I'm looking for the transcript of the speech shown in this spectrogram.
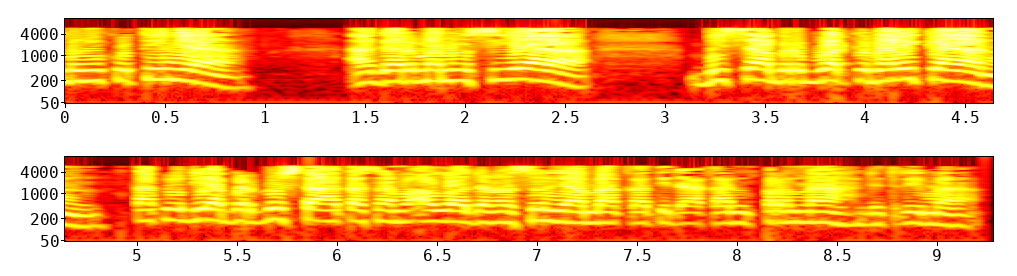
mengikutinya, agar manusia bisa berbuat kebaikan, tapi dia berdusta atas nama Allah dan Rasulnya maka tidak akan pernah diterima.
